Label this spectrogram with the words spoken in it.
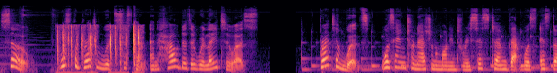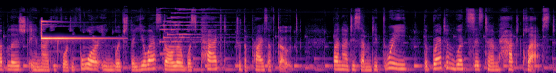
So, what's the Bretton Woods system and how does it relate to us? Bretton Woods was an international monetary system that was established in 1944 in which the US dollar was pegged to the price of gold. By 1973, the Bretton Woods system had collapsed.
